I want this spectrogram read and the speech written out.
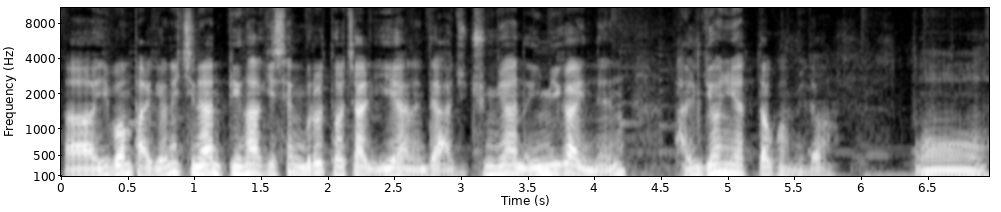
어, 이번 발견이 지난 빙하기 생물을 더 잘 이해하는데 아주 중요한 의미가 있는 발견이었다고 합니다. 어,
